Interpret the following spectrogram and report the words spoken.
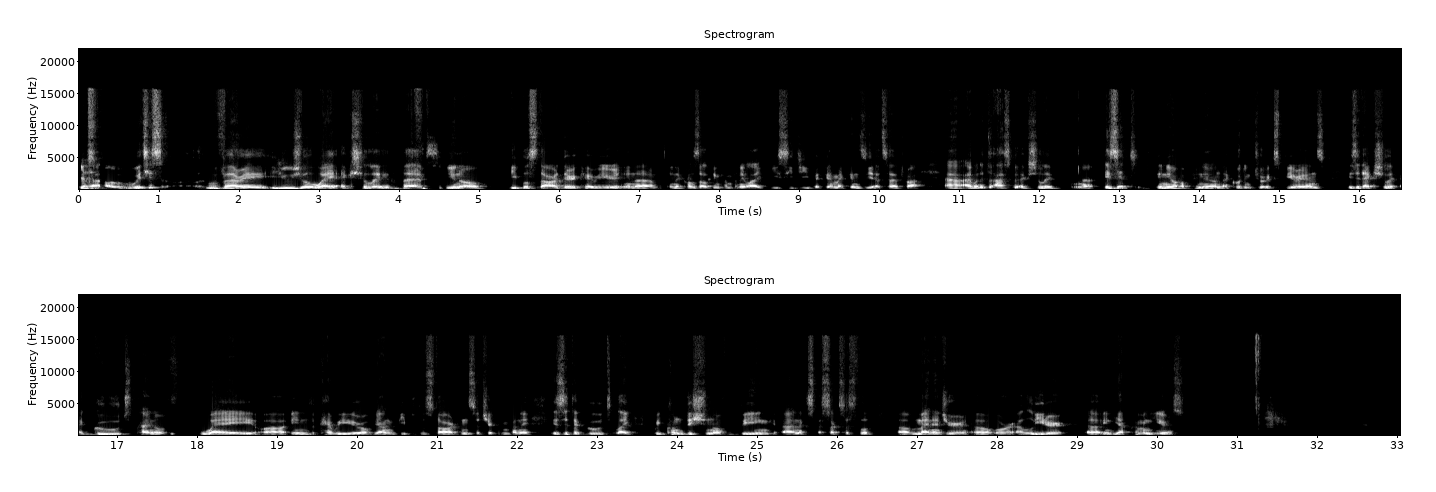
yes, uh, which is very usual way actually that you know people start their career in a in a consulting company like BCG, McKinsey, etc. Uh, I wanted to ask you actually, uh, is it in your opinion, according to your experience, is it actually a good kind of way uh, in the career of young people to start in such a company? Is it a good like precondition of being an, a successful uh, manager uh, or a leader uh, in the upcoming years?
